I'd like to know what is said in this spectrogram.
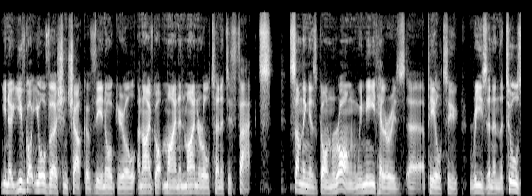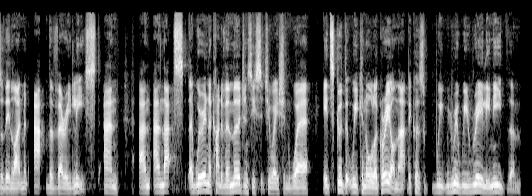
You know, you've got your version, Chuck, of the inaugural, and I've got mine, and mine are alternative facts. Something has gone wrong. We need Hilary's uh, appeal to reason and the tools of the Enlightenment at the very least. And and and that's uh, we're in a kind of emergency situation where it's good that we can all agree on that because we we, we really need them.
